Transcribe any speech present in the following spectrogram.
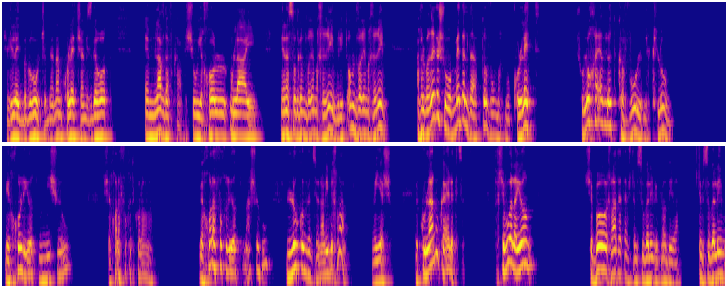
של גיל ההתבגרות, שבן אדם קולט שהמסגרות הם לאו דווקא, ושהוא יכול אולי לנסות גם דברים אחרים ולטעום דברים אחרים, אבל ברגע שהוא עומד על דעתו והוא, והוא קולט שהוא לא חייב להיות כבול לכלום, הוא יכול להיות מישהו שיכול להפוך את כל העולם. הוא יכול להפוך להיות משהו לא קונבנציונלי בכלל, ויש. וכולנו כאלה קצת. תחשבו על היום שבו החלטתם שאתם מסוגלים לקנות דירה, שאתם מסוגלים,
